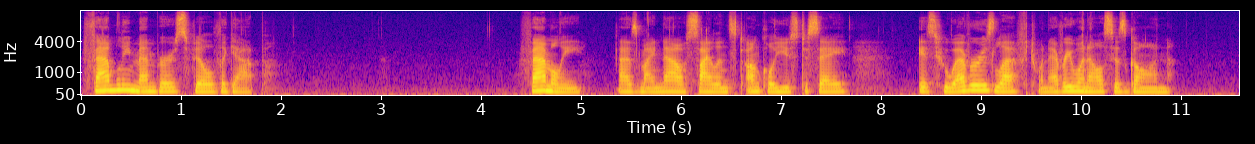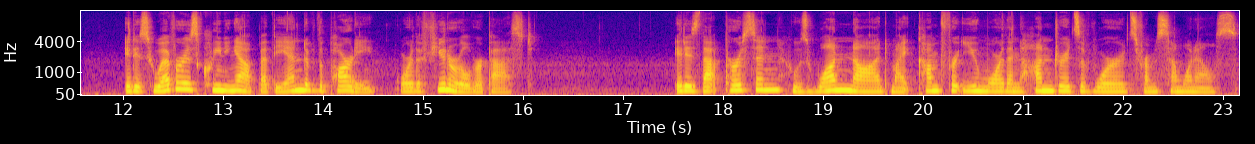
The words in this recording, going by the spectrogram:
family members fill the gap. Family, as my now silenced uncle used to say, is whoever is left when everyone else is gone. It is whoever is cleaning up at the end of the party or the funeral repast it is that person whose one nod might comfort you more than hundreds of words from someone else.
